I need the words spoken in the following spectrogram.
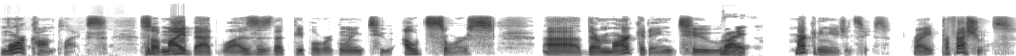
more complex. So my bet was is that people were going to outsource uh, their marketing to right. marketing agencies right? Professionals,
